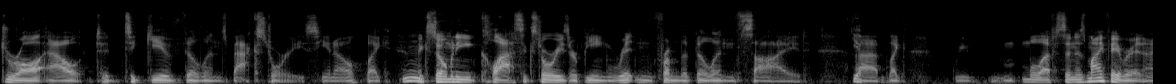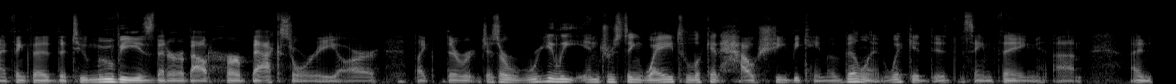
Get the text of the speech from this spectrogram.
draw out to to give villains backstories you know like like so many classic stories are being written from the villain side Yep. uh, like we Maleficent is my favorite, and I think the the two movies that are about her backstory are like they're just a really interesting way to look at how she became a villain. Wicked did the same thing. Um, I'm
